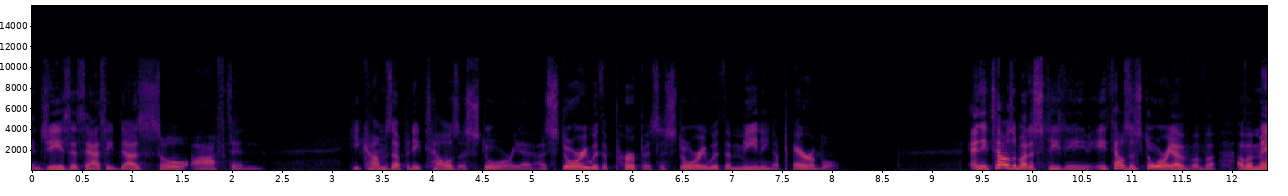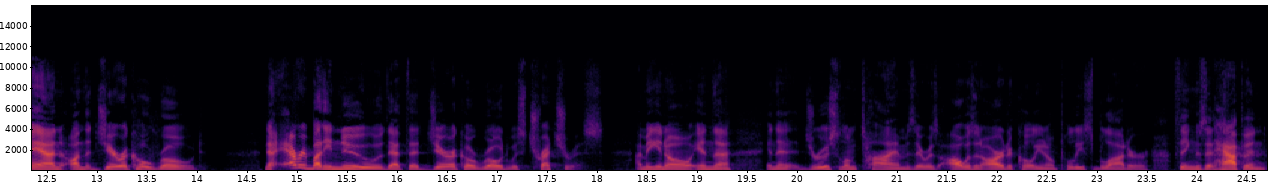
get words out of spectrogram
And Jesus, as he does so often, he comes up and he tells a story, a, a, story with a purpose, a story with a meaning, a parable. And he tells about a, he, he tells a story of, of, a, of a man on the Jericho Road. Now, everybody knew that the Jericho Road was treacherous. I mean, you know, in the, in the Jerusalem Times, there was always an article, you know, police blotter, things that happened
